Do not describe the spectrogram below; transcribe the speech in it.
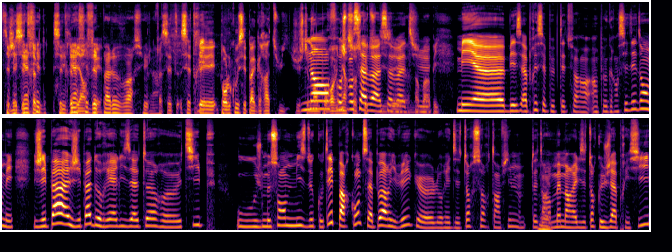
C'est bien, très, fait, très bien, fait, de pas le voir celui-là. Enfin, c'est très, pour le coup, c'est pas gratuit justement non, pour revenir franchement, sur ce ça que va, tu ça va. Tu... euh. Mais, euh, mais, après, ça peut peut-être faire un, un, peu grincer des dents. Mais j'ai pas, j'ai pas de réalisateur euh, type où je me sens mise de côté. Par contre, ça peut arriver que le réalisateur sorte un film, peut-être Ouais. même un réalisateur que j'apprécie,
